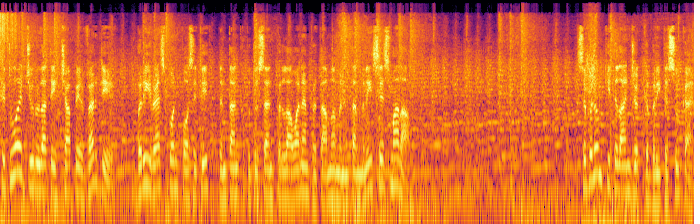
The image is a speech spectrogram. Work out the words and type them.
Ketua Jurulatih Capir Verde beri respon positif tentang keputusan perlawanan pertama menentang Malaysia semalam. Sebelum kita lanjut ke berita sukan,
